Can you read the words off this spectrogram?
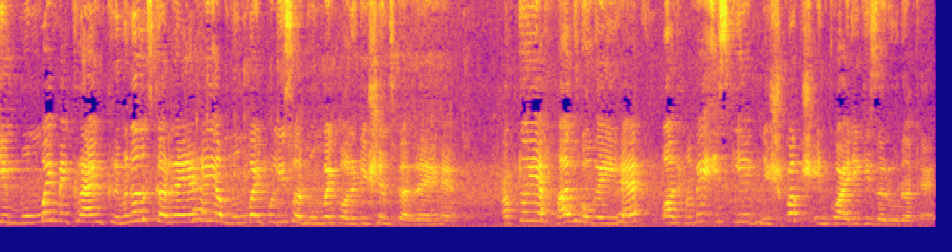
कि मुंबई में क्राइम क्रिमिनल्स कर रहे हैं या मुंबई पुलिस और मुंबई पॉलिटिशियंस कर रहे हैं? अब तो ये हद हो गई है और हमें इसकी एक निष्पक्ष इंक्वायरी की ज़रूरत है।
